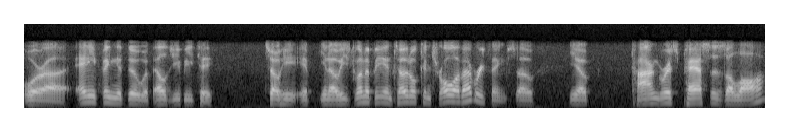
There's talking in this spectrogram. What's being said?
or uh, anything to do with LGBT. So he, if you know, he's going to be in total control of everything. So, you know, Congress passes a law.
